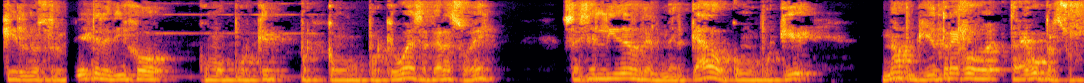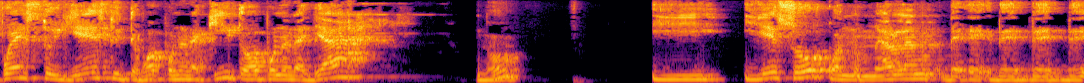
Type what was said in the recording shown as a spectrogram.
que nuestro cliente le dijo, como, ¿por qué, por, como, ¿por qué voy a sacar a Zoe? O sea, es el líder del mercado, como, ¿por qué? No, porque yo traigo, traigo presupuesto y esto y te voy a poner aquí, te voy a poner allá, ¿no? Y, y eso, cuando me hablan de, de, de, de,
